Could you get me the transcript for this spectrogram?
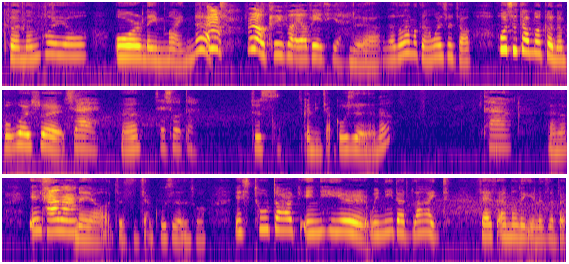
可能会哦，or they might not。嗯，那个 Clifford 要变起来。对啊，他说他们可能会睡着，或是他们可能不会睡。谁？嗯，谁说的？就是跟你讲故事的人呢。他。他说，It's 他吗没有，就是讲故事的人说，It's too dark in here. We need a light," says Emily Elizabeth.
